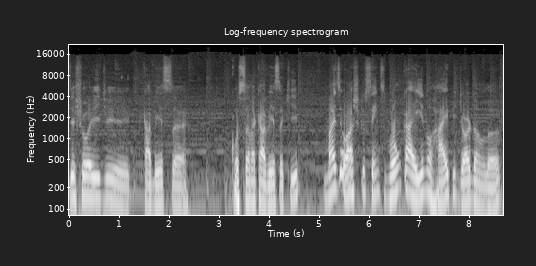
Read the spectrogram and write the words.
deixou aí de cabeça coçando a cabeça aqui. Mas eu acho que os Saints vão cair no hype Jordan Love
